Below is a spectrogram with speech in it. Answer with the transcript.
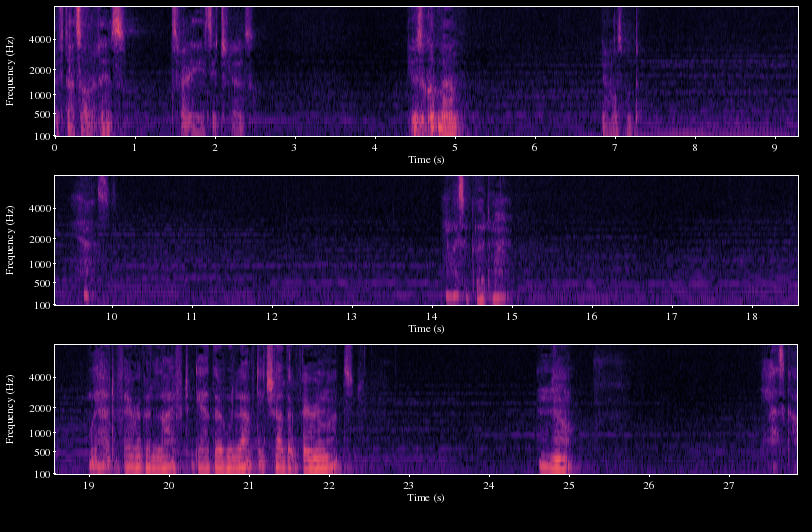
If that's all it is, it's very easy to lose. He was a good man. Your husband? Yes. He was a good man. We had a very good life together. We loved each other very much. And now, he has gone.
